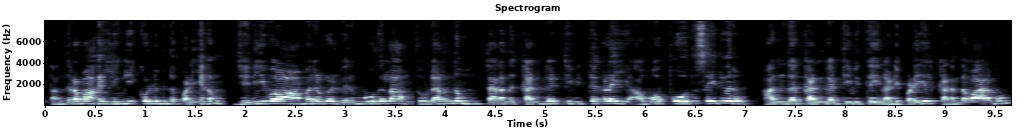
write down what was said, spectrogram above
தந்திரமாக இயங்கிக் கொள்ளும் இந்த பணியகம் ஜெனீவா அமர்வுகள் வரும்போதெல்லாம் தொடர்ந்தும் தனது கண்கட்டி வித்தைகளை அவ்வப்போது செய்து வரும். அந்த கண்கட்டி வித்தையின் அடிப்படையில் கடந்த வாரமும்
